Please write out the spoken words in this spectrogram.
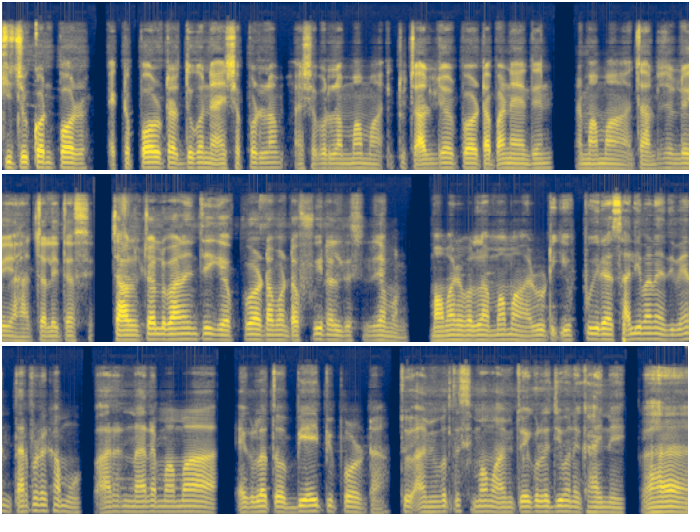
কিছুক্ষণ পর একটা পরোটার দোকানে আয়সা পড়লাম। আয়সা পড়লাম মামা, একটু চাল চালু পরোটা বানিয়ে দেন। আর মামা চাল চালু হাত চালাইতেছে। চাল চাল বানাইতে গিয়ে পরোটা মোটা ফুইরাল দিতেছে যেমন। মামারে বললাম, মামা, রুটি কি পুইরা সালি বানাই দিবেন? তারপরে খামু। আর না রে মামা, এগুলো তো ভিআইপি পরোটা। তো আমি বলতেছি, মামা, আমি তো এগুলো জীবনে খাই নাই। হ্যাঁ?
